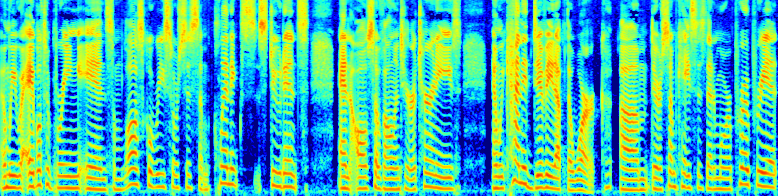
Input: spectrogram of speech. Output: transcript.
And we were able to bring in some law school resources, some clinics, students, and also volunteer attorneys. And we kind of divvied up the work. Um, there are some cases that are more appropriate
